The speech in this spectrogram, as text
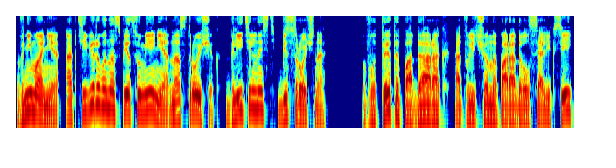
Внимание! Активировано спецумение, настройщик, длительность бессрочно. Вот это подарок! Отвлеченно порадовался Алексей,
